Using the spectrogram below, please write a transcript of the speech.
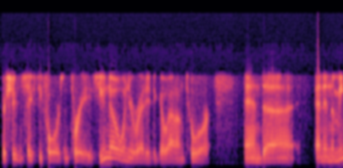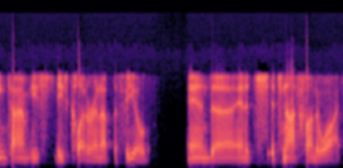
They're shooting 64s and threes. You know when you're ready to go out on tour. And uh, and in the meantime, he's he's cluttering up the field, and uh, and it's it's not fun to watch.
